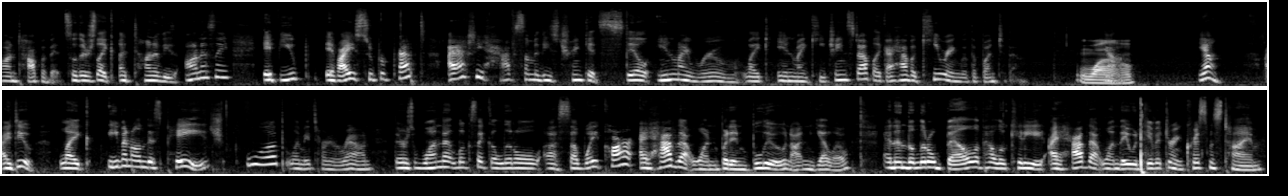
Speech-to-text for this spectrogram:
on top of it. So there's like a ton of these. Honestly, if you if I super prepped, I actually have some of these trinkets still in my room, like in my keychain stuff. Like I have a key ring with a bunch of them. Wow. Yeah, I do. Like even on this page, whoop, let me turn it around. There's one that looks like a little uh, subway car. I have that one, but in blue, not in yellow. And then the little bell of Hello Kitty, I have that one. They would give it during Christmas time,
